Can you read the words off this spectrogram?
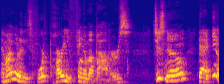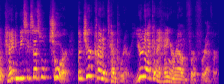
am I one of these fourth party thingamabobbers? Just know that, you know, can you be successful? Sure, but you're kind of temporary. You're not going to hang around for forever.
